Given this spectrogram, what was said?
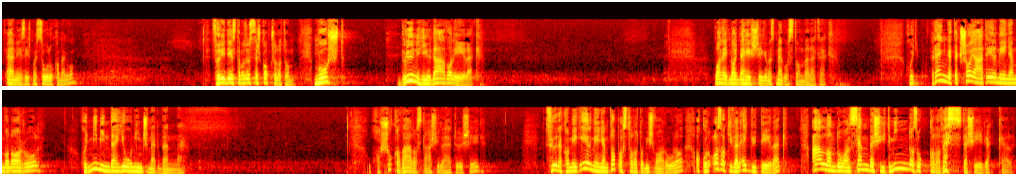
Elnézést, majd szólok, ha megvan. Fölidéztem az összes kapcsolatom. Most Brünnhildával élek. Van egy nagy nehézségem, ezt megosztom veletek. Hogy rengeteg saját élményem van arról, hogy mi minden jó nincs meg benne. Ha sok a választási lehetőség, főleg ha még élményem, tapasztalatom is van róla, akkor az, akivel együtt élek, állandóan szembesít mindazokkal a veszteségekkel,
